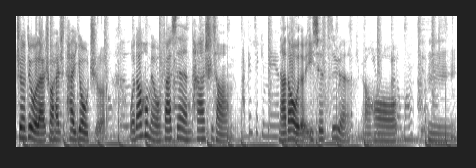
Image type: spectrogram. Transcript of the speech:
真的对我来说还是太幼稚了。我到后面我发现他是想。拿到我的一些资源，然后，嗯，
